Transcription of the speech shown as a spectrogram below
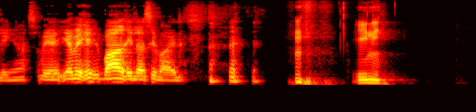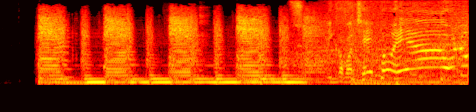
længere. Så jeg, jeg vil meget hellere se Vejle. Enig. Vi kommer tæt på her, og nu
